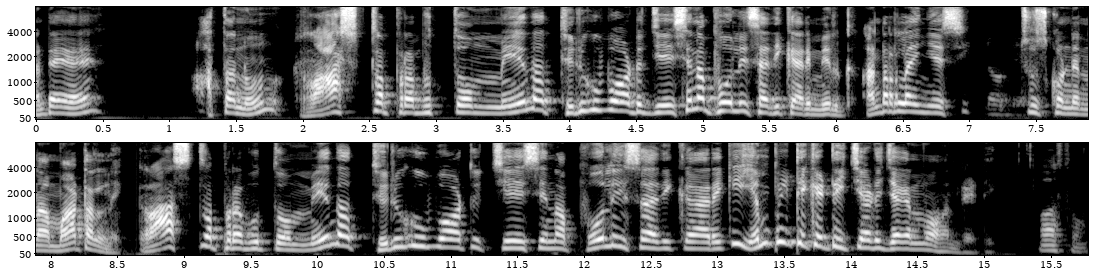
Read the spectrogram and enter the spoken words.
అంటే అతను రాష్ట్ర ప్రభుత్వం మీద తిరుగుబాటు చేసిన పోలీస్ అధికారి మీరు అండర్లైన్ చేసి చూసుకోండి నా మాటల్ని. రాష్ట్ర ప్రభుత్వం మీద తిరుగుబాటు చేసిన పోలీస్ అధికారికి ఎంపీ టికెట్ ఇచ్చాడు జగన్మోహన్ రెడ్డి. వాస్తవం.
